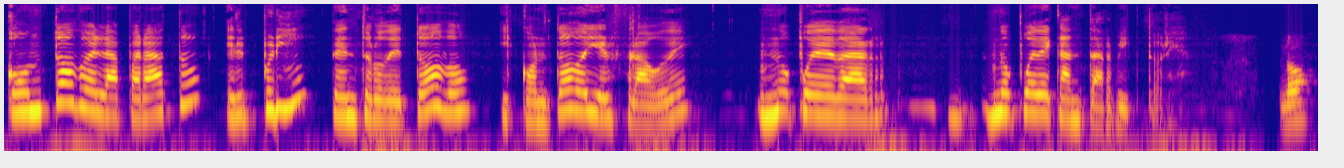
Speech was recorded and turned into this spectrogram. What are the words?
con todo el aparato, el PRI, dentro de todo y con todo y el fraude, no puede dar, no puede cantar victoria. No,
